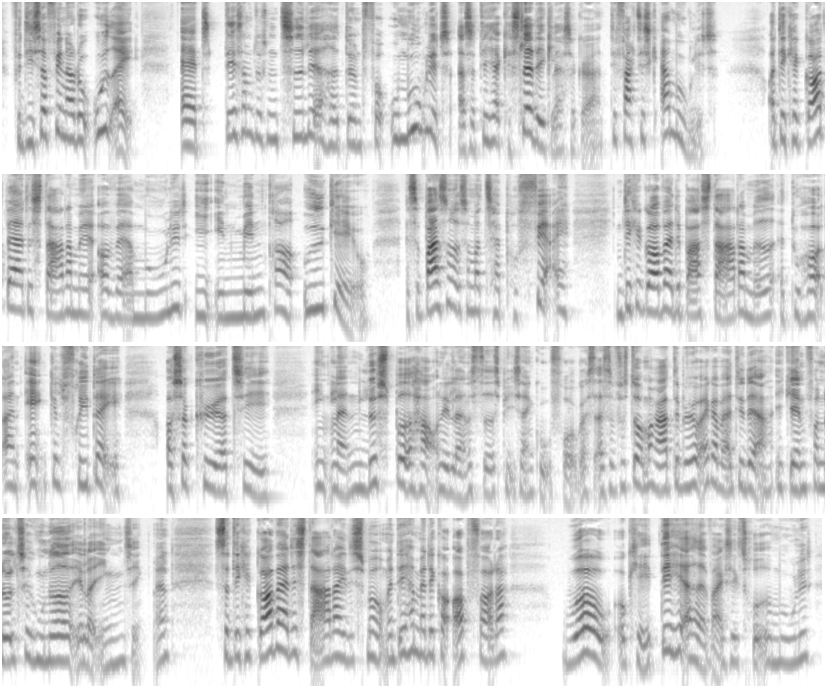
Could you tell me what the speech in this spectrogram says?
Fordi så finder du ud af, at det, som du sådan tidligere havde dømt for umuligt, altså det her kan slet ikke lade sig gøre, det faktisk er muligt. Og det kan godt være, at det starter med at være muligt i en mindre udgave. Altså bare sådan noget som at tage på ferie. Jamen det kan godt være, at det bare starter med, at du holder en enkelt fridag, og så kører til en eller anden lystbådhavn et eller andet sted og spiser en god frokost. Altså forstå mig ret, det behøver ikke at være det der igen fra 0 til 100 eller ingenting. Vel? Så det kan godt være, at det starter i det små, men det her med, at det går op for dig, wow, okay, det her havde jeg faktisk ikke troet var muligt.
